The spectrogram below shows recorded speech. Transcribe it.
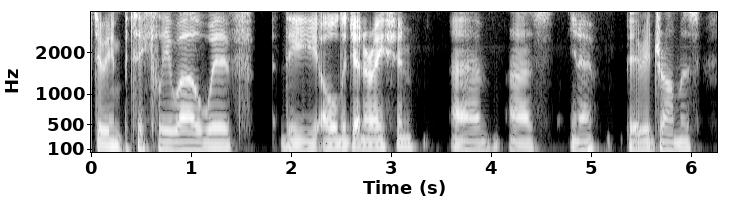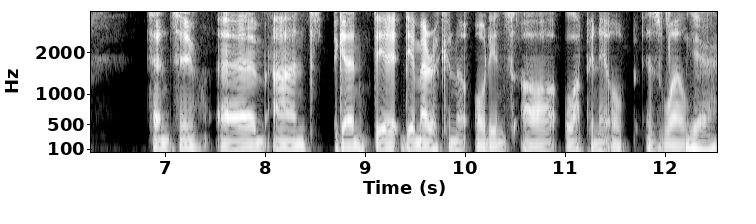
doing particularly well with the older generation, um, as you know, period dramas tend to. Um, and again, the the American audience are lapping it up as well. Yeah,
